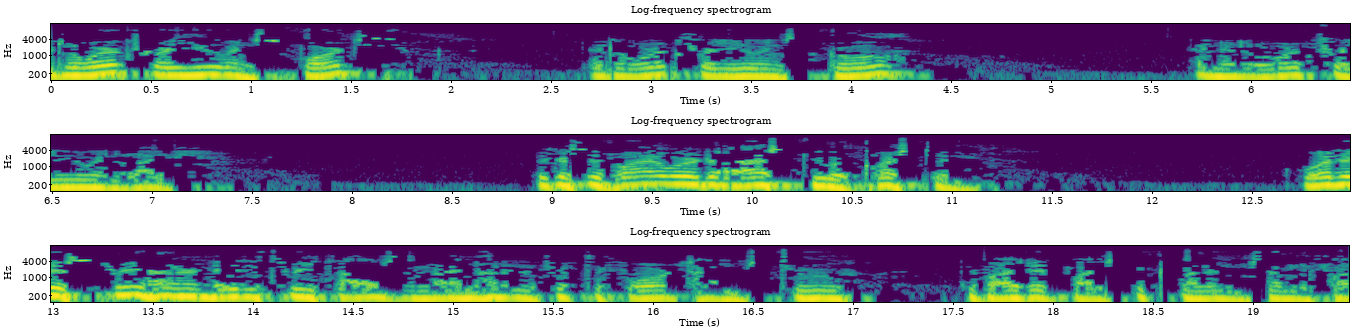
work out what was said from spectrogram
It'll work for you in sports, it'll work for you in school, and it'll work for you in life. Because if I were to ask you a question, what is 383,954 times 2 divided by 675?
